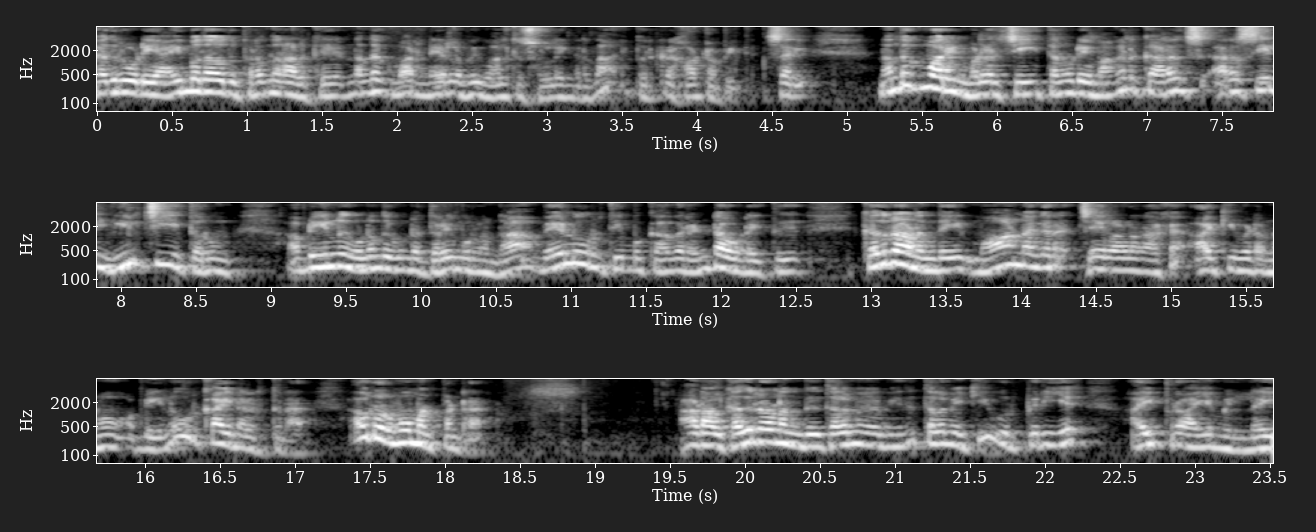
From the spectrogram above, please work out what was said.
கதிரோடைய ஐம்பதாவது பிறந்த நாளுக்கு நந்தகுமார் நேரில் போய் வாழ்த்து சொல்லுங்கிறது தான் இப்போ இருக்கிற ஹாட் டாபிக் சரி நந்தகுமாரின் வளர்ச்சி தன்னுடைய மகனுக்கு அரசு அரசியல் வீழ்ச்சியை தரும் அப்படின்னு உணர்ந்து கொண்ட துரைமுருகன் தான் வேலூர் திமுகவை ரெண்டாக உடைத்து கதிரானந்தை மாநகர செயலாளராக ஆக்கிவிடணும் அப்படின்னு ஒரு காய் நகர்த்துறார். அவர் ஒரு மூமெண்ட் பண்ணுறார் ஆனால் கதிரானந்து தலைமை மீது தலைமைக்கு ஒரு பெரிய அபிப்பிராயம் இல்லை.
